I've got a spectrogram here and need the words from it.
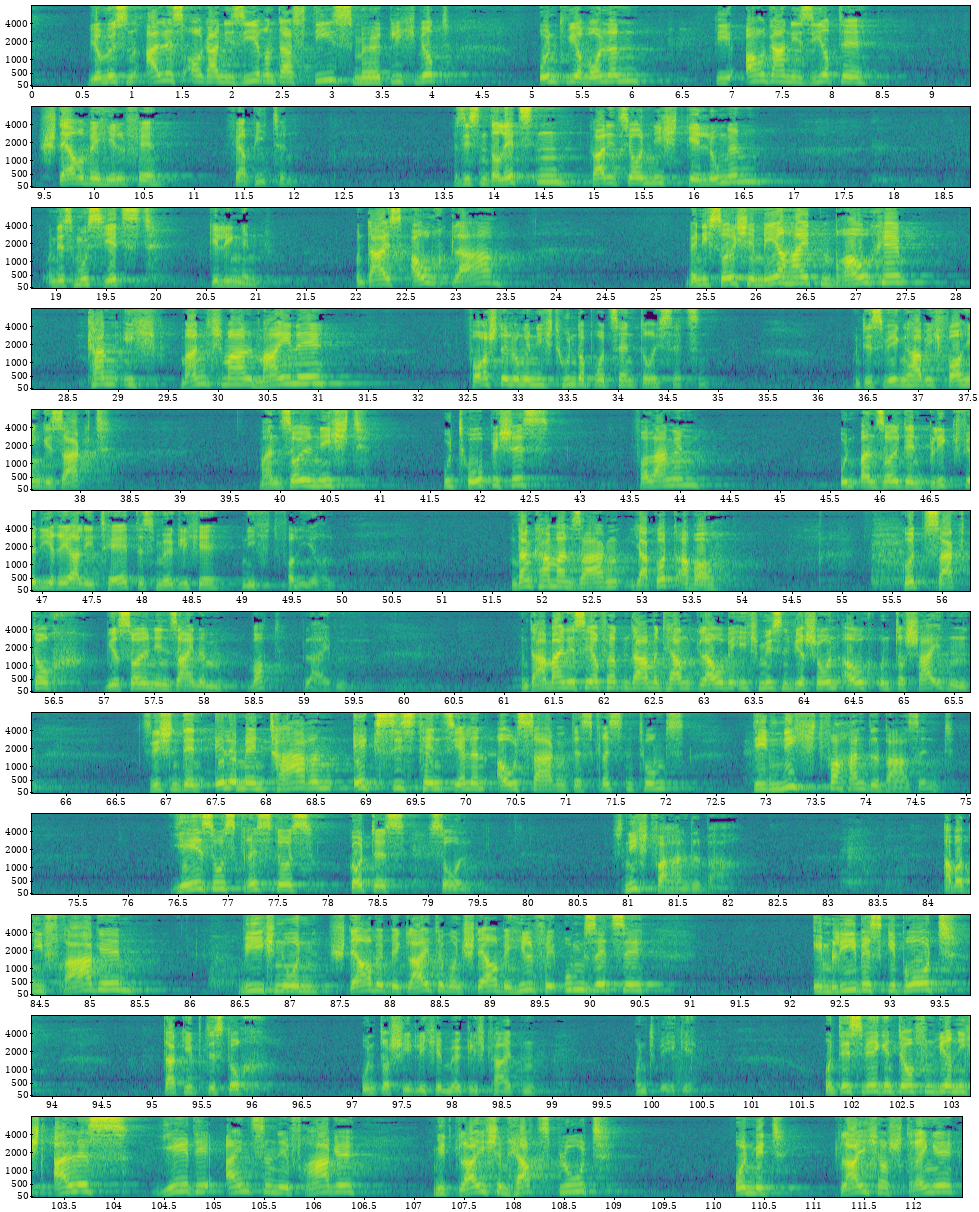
wir müssen alles organisieren, dass dies möglich wird und wir wollen die organisierte Sterbehilfe verbieten. Es ist in der letzten Koalition nicht gelungen und es muss jetzt gelingen. Und da ist auch klar, wenn ich solche Mehrheiten brauche, kann ich manchmal meine Vorstellungen nicht 100% durchsetzen. Und deswegen habe ich vorhin gesagt, man soll nicht Utopisches verlangen und man soll den Blick für die Realität, das Mögliche nicht verlieren. Und dann kann man sagen, ja Gott, aber Gott sagt doch, wir sollen in seinem Wort bleiben. Und da, meine sehr verehrten Damen und Herren, glaube ich, müssen wir schon auch unterscheiden zwischen den elementaren existenziellen Aussagen des Christentums die nicht verhandelbar sind. Jesus Christus, Gottes Sohn, ist nicht verhandelbar. Aber die Frage, wie ich nun Sterbebegleitung und Sterbehilfe umsetze im Liebesgebot, da gibt es doch unterschiedliche Möglichkeiten und Wege. Und deswegen dürfen wir nicht alles, jede einzelne Frage mit gleichem Herzblut und mit gleicher Strenge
